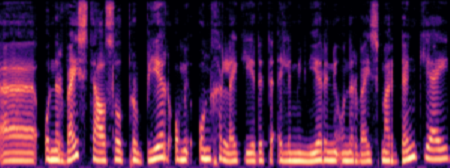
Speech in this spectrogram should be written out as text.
uh onderwysstelsel probeer om die ongelykhede te elimineer in die onderwys maar dink jy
